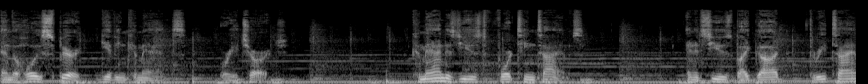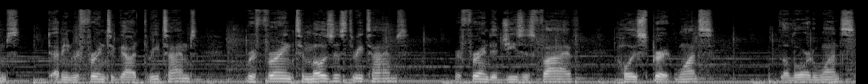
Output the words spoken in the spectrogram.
and the Holy Spirit giving commands or a charge. Command is used 14 times, and it's used by God 3 times, I mean referring to God 3 times, referring to Moses three times, referring to Jesus five, Holy Spirit once, the Lord once,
